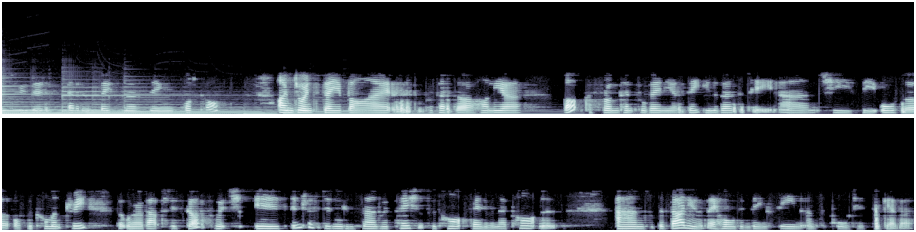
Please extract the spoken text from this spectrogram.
to this evidence based nursing podcast. I'm joined today by Assistant Professor Harleah Buck from Pennsylvania State University, and she's the author of the commentary that we're about to discuss, which is interested and concerned with patients with heart failure and their partners and the value that they hold in being seen and supported together.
